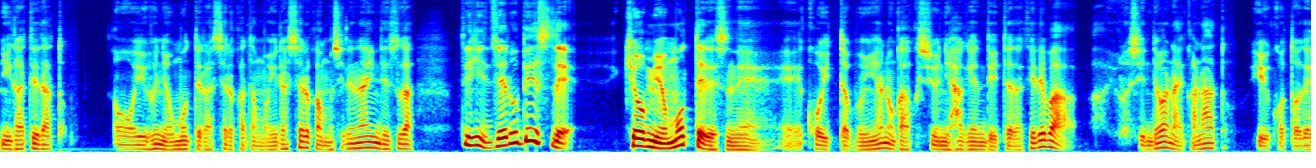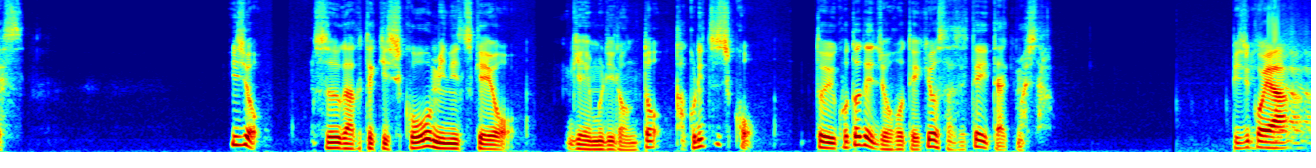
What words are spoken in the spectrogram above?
苦手だというふうに思ってらっしゃる方もいらっしゃるかもしれないんですが、ぜひゼロベースで興味を持ってですね、えこういった分野の学習に励んでいただければよろしいんではないかなということです。以上、数学的思考を身につけよう、ゲーム理論と確率思考ということで情報提供させていただきました。ビジコヤ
